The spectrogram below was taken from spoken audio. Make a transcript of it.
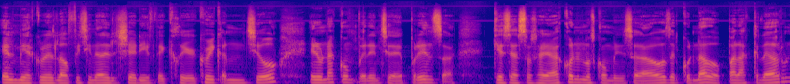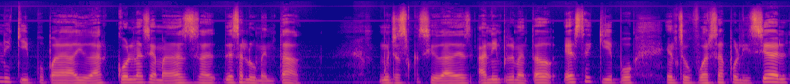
El miércoles la oficina del sheriff de Clear Creek anunció en una conferencia de prensa que se asociará con los comisariados del condado para crear un equipo para ayudar con las llamadas de salud mental. Muchas ciudades han implementado este equipo en su fuerza policial,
